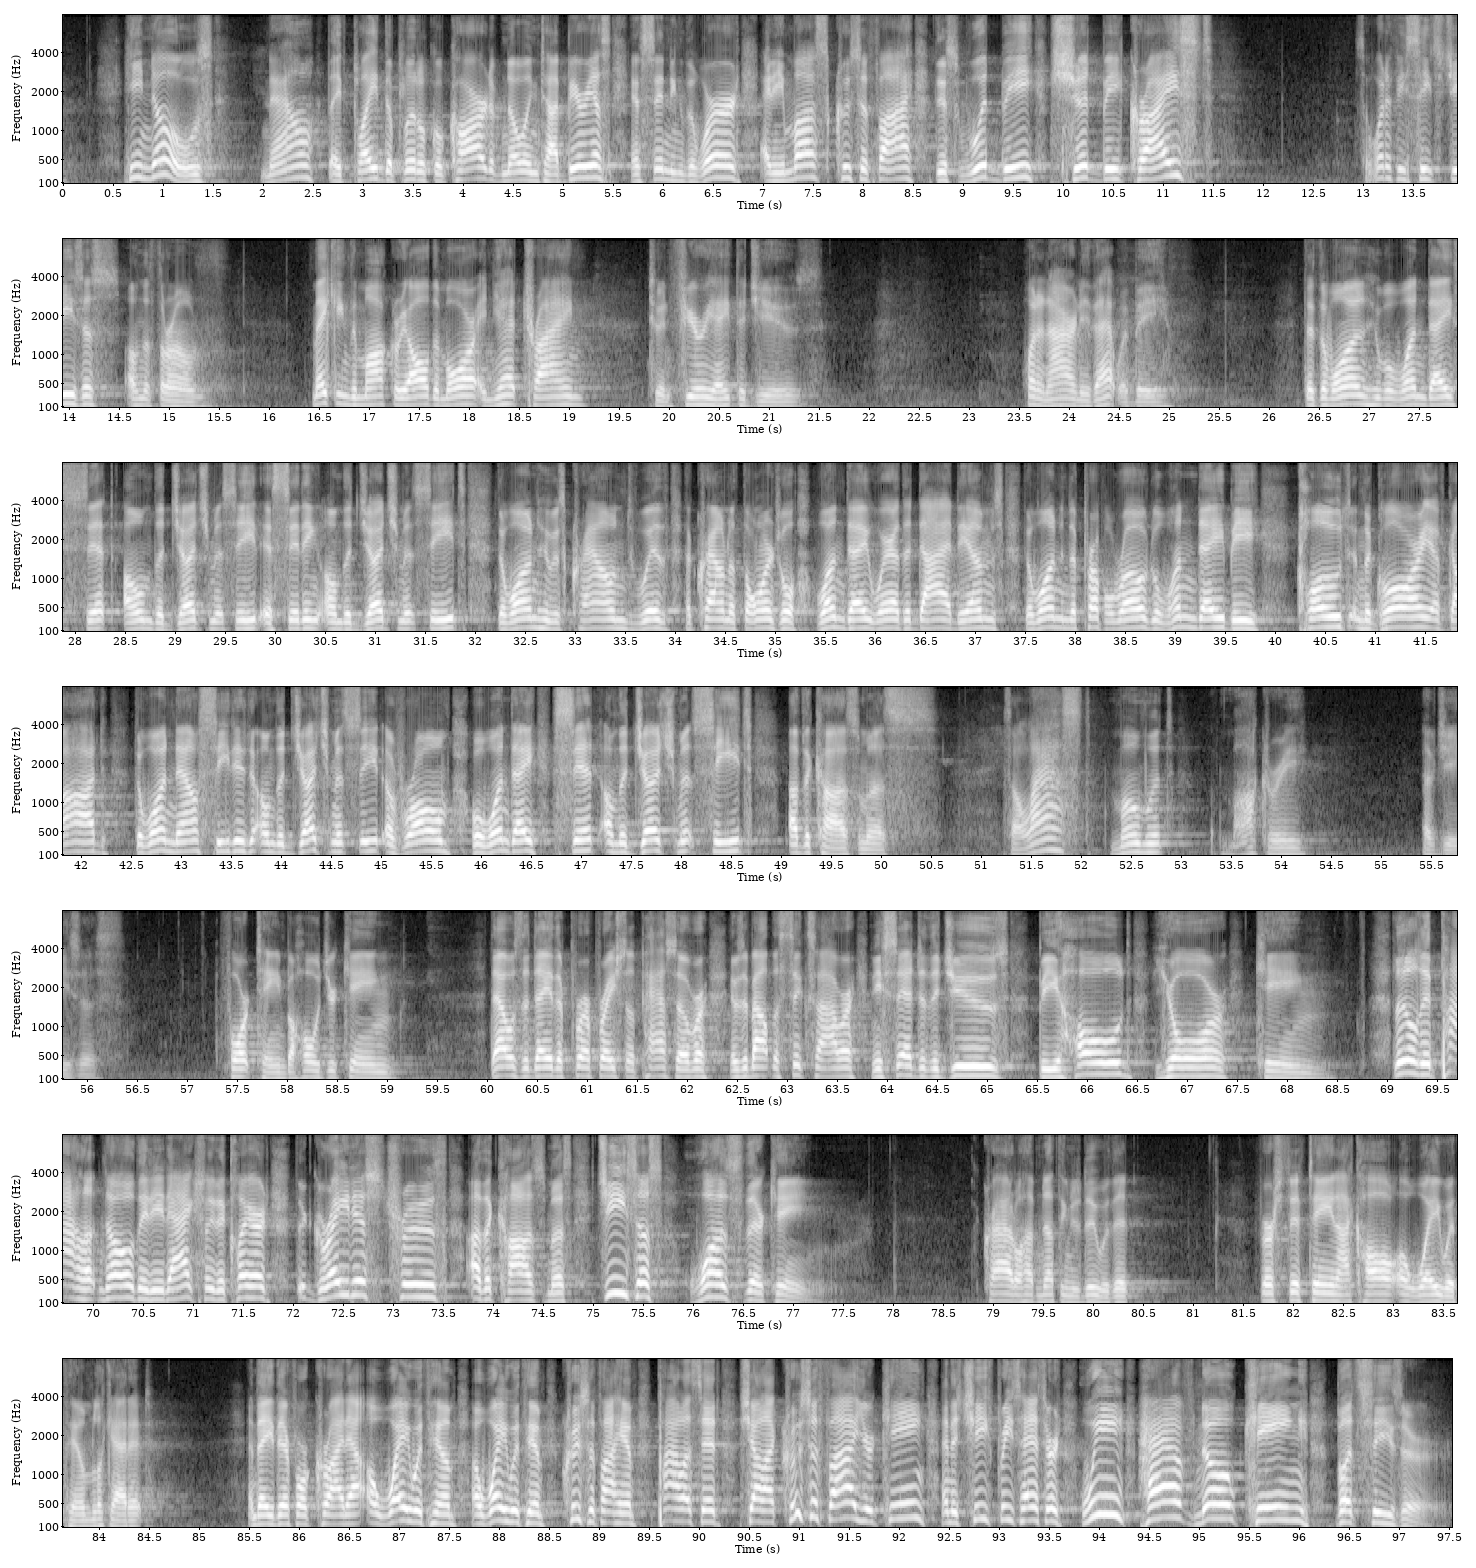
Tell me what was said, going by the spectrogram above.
He knows now they've played the political card of knowing Tiberius and sending the word, and he must crucify this would be, should be Christ. So, what if he seats Jesus on the throne, making the mockery all the more, and yet trying to infuriate the Jews? What an irony that would be that the one who will one day sit on the judgment seat is sitting on the judgment seat. The one who is crowned with a crown of thorns will one day wear the diadems. The one in the purple robe will one day be clothed in the glory of God. The one now seated on the judgment seat of Rome will one day sit on the judgment seat of the cosmos. It's a last moment of mockery of Jesus. 14, behold your king. That was the day of the preparation of the Passover. It was about the sixth hour, and he said to the Jews, Behold your king. Little did Pilate know that he'd actually declared the greatest truth of the cosmos Jesus was their king. The crowd will have nothing to do with it. Verse 15, I call away with him. Look at it. And they therefore cried out, Away with him, away with him, crucify him. Pilate said, Shall I crucify your king? And the chief priests answered, We have no king but Caesar.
